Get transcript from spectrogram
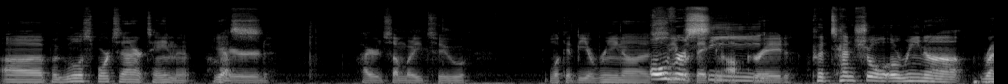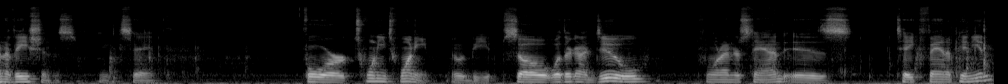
Uh, Pegula Sports and Entertainment Yes. hired hired somebody to look at the arena, see what they Oversee- can upgrade. potential arena renovations, you could say, for 2020. It would be so. What they're gonna do, from what I understand, is take fan opinion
